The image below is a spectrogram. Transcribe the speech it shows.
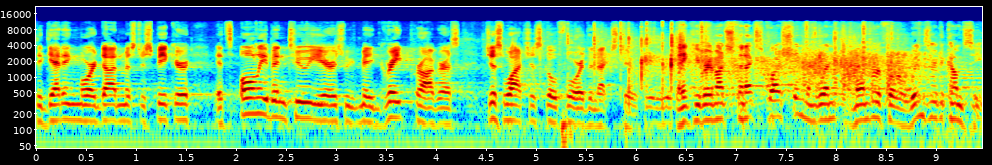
to getting more done, Mr. Speaker. It's only been two years. We've made great progress. Just watch us go forward the next two. Thank you very much. The next question, the member for Windsor-Tecumseh.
